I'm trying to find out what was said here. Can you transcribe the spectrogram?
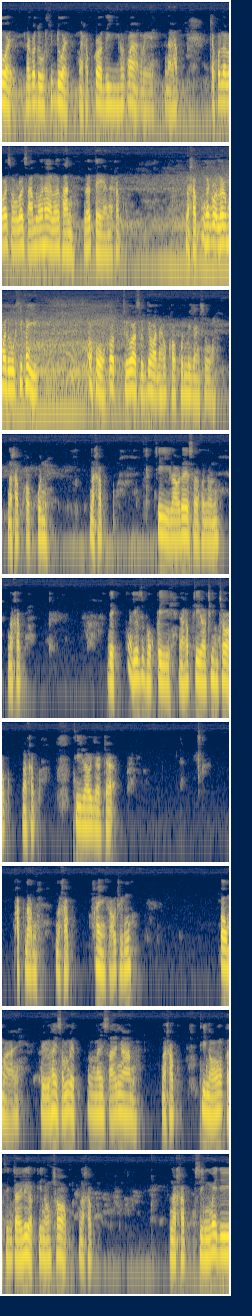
ด้วย แล้วก็ดูคลิปด้วยนะครับ ก็ดีมากๆเลยนะครับจะคนละร้อยสองร้อยสามร้อยห้าร้อยพันแล้วแต่นะครับนะครับ แล้วก็แล้วก็มาดูคลิปให้อีกโอ้โห ก็ถือว่าสุดยอดนะครับ ขอบคุณเป็นอย่างสูงนะครับ ขอบคุณนะครับ ที่เราได้สนับสนุนนะครับ เด็กอายุ 16 ปีนะครับ ที่เราชื่นชอบนะครับ ที่เราอยากจะผลักดันนะครับ ให้เขาถึงเป้าหมาย หรือให้สำเร็จในสายงานนะครับ ที่น้องตัดสินใจเลือกที่น้องชอบนะครับนะครับ สิ่งไม่ดี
